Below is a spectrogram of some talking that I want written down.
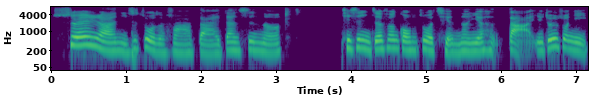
虽然你是坐着发呆，但是呢，其实你这份工作潜能也很大。也就是说，你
